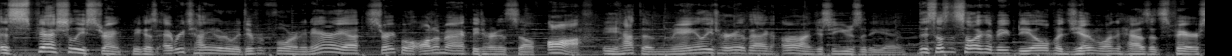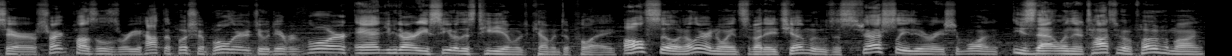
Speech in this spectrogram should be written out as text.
Especially Strength, because every time you go to a different floor in an area, Strength will automatically turn itself off, and you have to manually turn it back on just to use it again. This doesn't sound like a big deal, but Gen 1 has its fair share of Strength puzzles where you have to push a boulder to a different floor, and you can already see where this TDM would come into play. Also, another annoyance about HM moves, especially Generation 1, is that when they're taught to a Pokemon,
